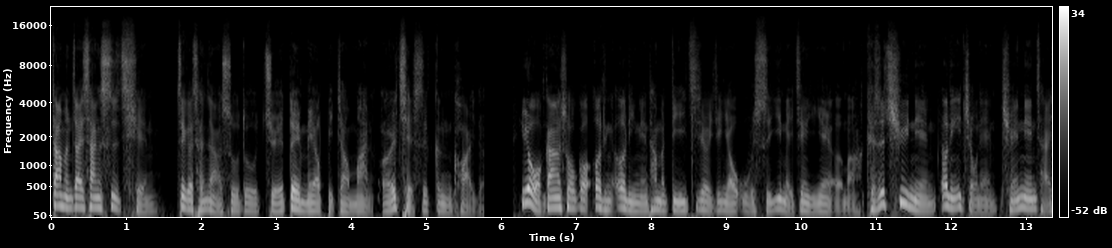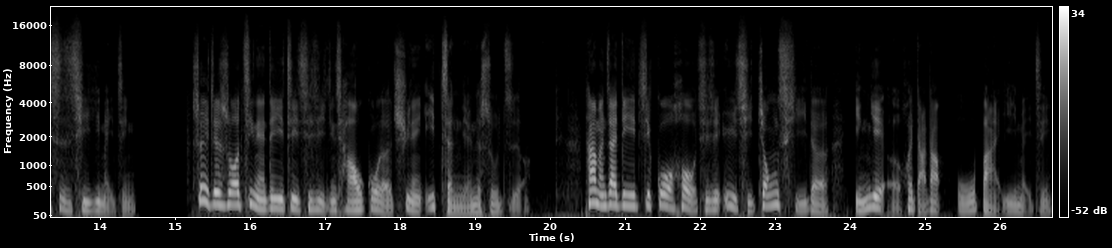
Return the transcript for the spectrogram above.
他们在上市前，这个成长的速度绝对没有比较慢，而且是更快的。因为我刚刚说过，二零二零年他们第一季就已经有五十亿美金营业额嘛，可是去年二零一九年全年才四十七亿美金，所以就是说，今年第一季其实已经超过了去年一整年的数字了。他们在第一季过后，其实预期中期的营业额会达到五百亿美金，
